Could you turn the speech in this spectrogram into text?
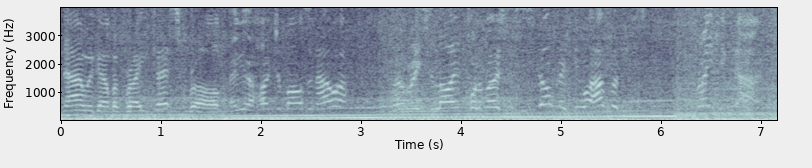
Now we're going to have a brake test from maybe 100 miles an hour. When we reach the line, full emergency stop. Let's see what happens. Braking now.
